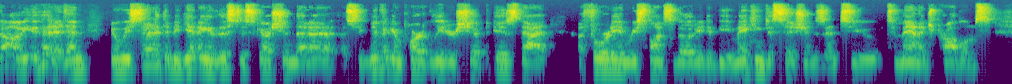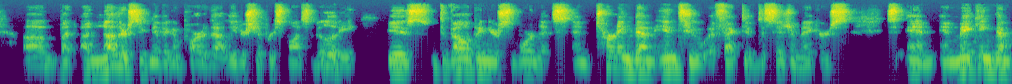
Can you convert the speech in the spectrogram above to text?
No, you hit it. And you know, we said at the beginning of this discussion that a, a significant part of leadership is that authority and responsibility to be making decisions and to to manage problems. Um, but another significant part of that leadership responsibility is developing your subordinates and turning them into effective decision makers and, and making them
